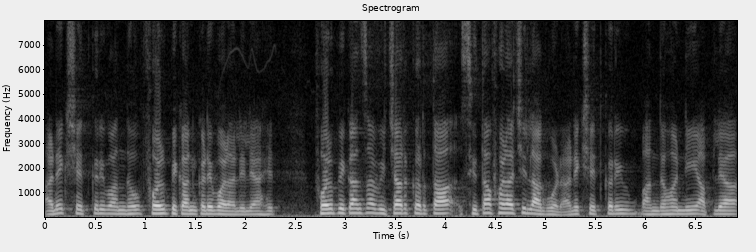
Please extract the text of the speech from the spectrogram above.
अनेक शेतकरी बांधव फळ पिकांकडे वळालेले आहेत. फळ पिकांचा विचार करता सीताफळाची लागवड अनेक शेतकरी बांधवांनी आपल्या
